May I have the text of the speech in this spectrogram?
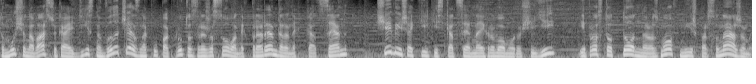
тому що на вас чекає дійсно величезна купа круто зрежисованих пререндерених катсцен, ще більша кількість катсцен на ігровому рушії, і просто тонна розмов між персонажами,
